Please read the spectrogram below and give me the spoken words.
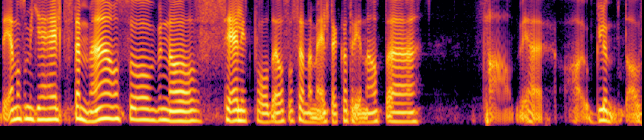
Det er noe som ikke helt stemmer. Og så begynner jeg å se litt på det, og så sender jeg mail til Katrine at uh, faen, vi er har glemt av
